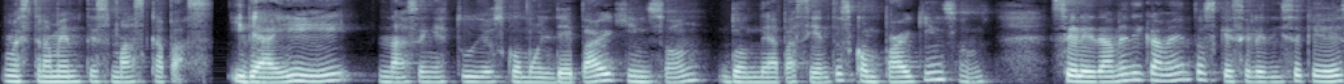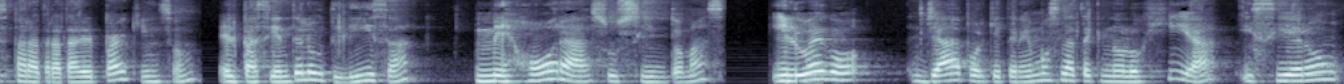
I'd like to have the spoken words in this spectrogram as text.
Nuestra mente es más capaz. Y de ahí nacen estudios como el de Parkinson, donde a pacientes con Parkinson se le da medicamentos que se le dice que es para tratar el Parkinson, el paciente lo utiliza, mejora sus síntomas y luego ya porque tenemos la tecnología hicieron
